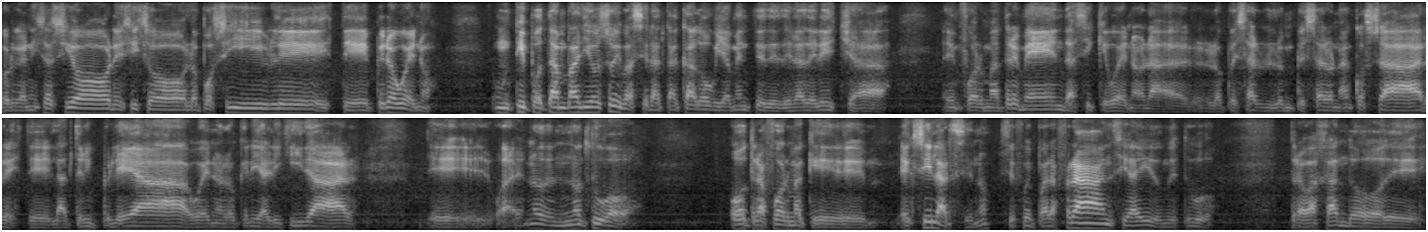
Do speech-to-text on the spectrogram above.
organizaciones, hizo lo posible, este, pero bueno, un tipo tan valioso iba a ser atacado obviamente desde la derecha en forma tremenda, así que bueno, lo, empezaron a acosar, este, la AAA, bueno, lo quería liquidar, eh, bueno, no, tuvo otra forma que exilarse, ¿no? Se fue para Francia, ahí donde estuvo trabajando de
